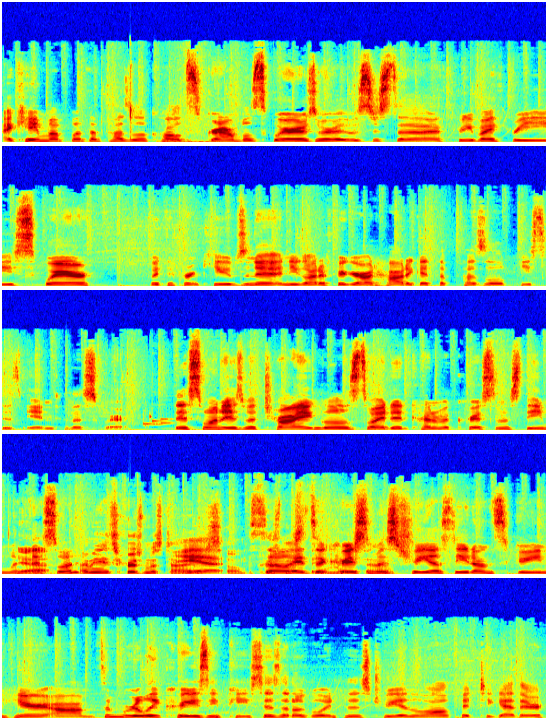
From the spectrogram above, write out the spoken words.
I came up with a puzzle called Scramble Squares, where it was just a three by three square with different cubes in it, and you got to figure out how to get the puzzle pieces into the square. This one is with triangles, so I did kind of a Christmas theme with yeah this one. i mean it's christmas time Yeah, so, so it's a Christmas sense. tree. You'll see it on screen here. Um, some really crazy pieces that'll go into this tree, and they'll all fit together.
